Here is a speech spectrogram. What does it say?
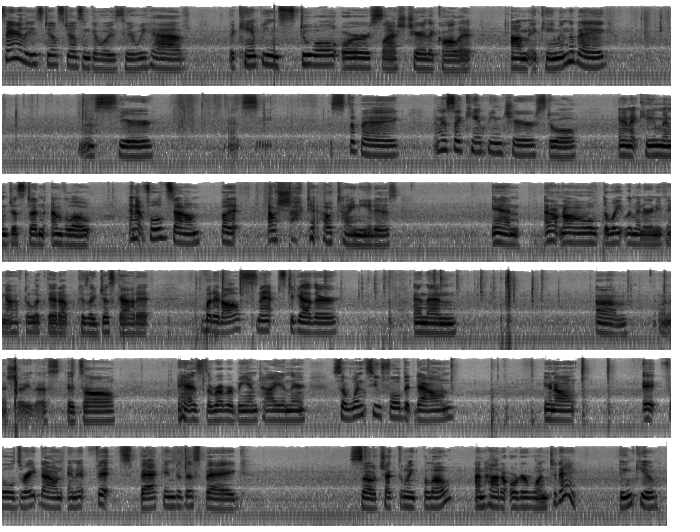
SaraLee's Deal Steals and Giveaways here. We have the camping stool or slash chair they call it. Um, it came in the bag. This here, let's see, it's the bag. And it's a camping chair stool. And it came in just an envelope. And it folds down, but I was shocked at how tiny it is. And I don't know the weight limit or anything. I'll have to look that up because I just got it. But it all snaps together and then um, I want to show you this. It's all it has the rubber band tie in there. So once you fold it down, you know, it folds right down and it fits back into this bag. So check the link below on how to order one today. Thank you.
